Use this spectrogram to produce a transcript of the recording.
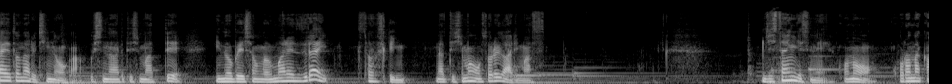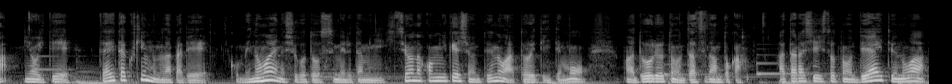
えとなる機能が失われてしまってイノベーションが生まれづらい組織になってしまう恐れがあります実際にですねこのコロナ禍において在宅勤務の中でこう目の前の仕事を進めるために必要なコミュニケーションというのは取れていても、まあ、同僚との雑談とか新しい人との出会いというのは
